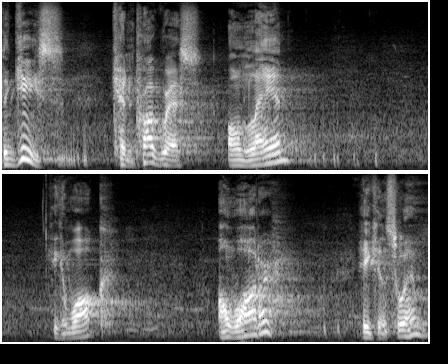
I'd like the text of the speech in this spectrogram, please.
The geese can progress on land, he can walk, on water, he can swim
